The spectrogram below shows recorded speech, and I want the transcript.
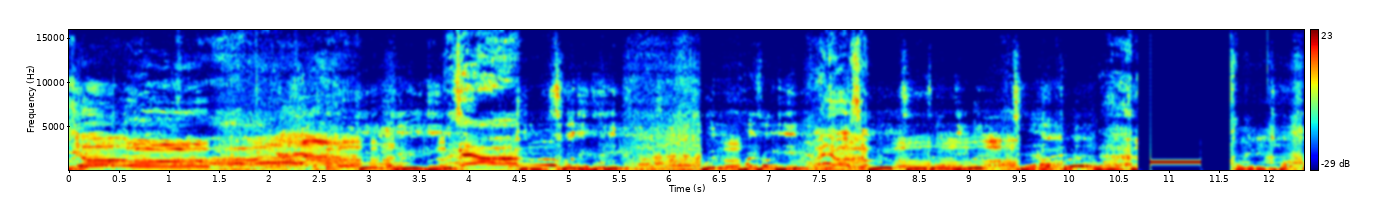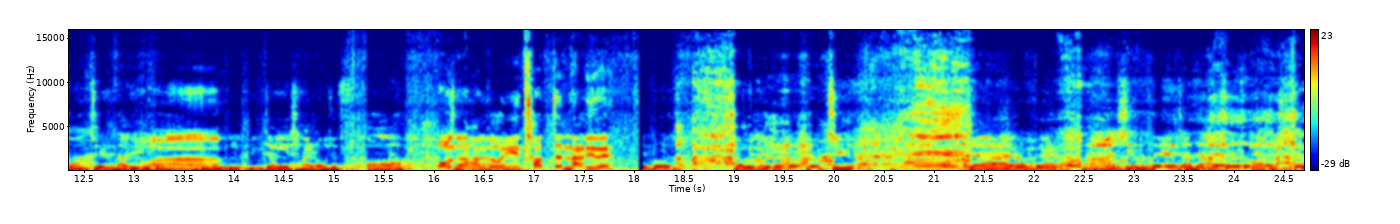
박진영님, 김계윤님, 김선혜님, 문환성님, 이진성님은 제 앞으로 와 오늘이 첫 번째 날입니다. 여러분들 굉장히 잘 오셨어. 오늘 자, 할로윈 첫째 날이래. 네 분. 자, 왜네 분 밖에 없지? 자, 여러분들 다안 쉬는데 자세 안 쉬는 거 맞으시죠?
